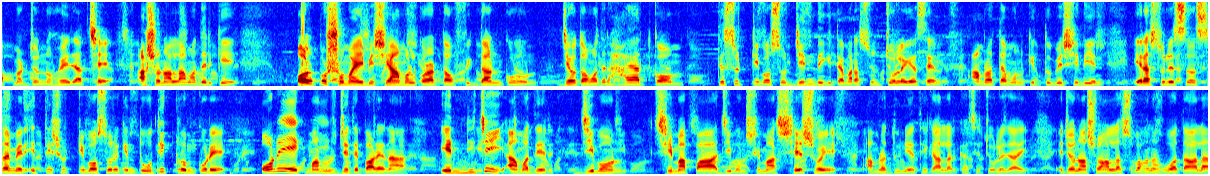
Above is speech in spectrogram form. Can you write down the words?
আপনার জন্য হয়ে যাচ্ছে। আসুন, আল্লাহ আমাদেরকে অল্প সময়ে বেশি আমল করার তৌফিক দান করুন। যেহেতু আমাদের হায়াত কম তেষট্টি বছর জিন্দিগিতে আমার রাসুল চলে গেছেন। আমরা তেমন কিন্তু বেশি দিন এ রাসুল ইসলামের এই তেষট্টি বছরে কিন্তু অতিক্রম করে অনেক মানুষ যেতে পারে না। এর নিচেই আমাদের জীবন সীমা পা, জীবন সীমা শেষ হয়ে আমরা দুনিয়া থেকে আল্লাহর কাছে চলে যাই। এজন্য আসুন আল্লাহ সুবাহ হুয়া তাআলা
